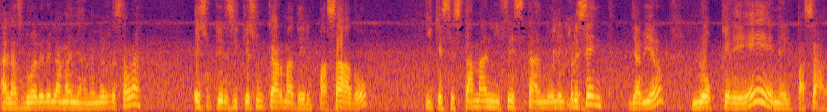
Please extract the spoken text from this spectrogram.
a las 9 de la mañana en el restaurante. Eso quiere decir que es un karma del pasado y que se está manifestando en el presente. ¿Ya vieron? Lo creé en el pasado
